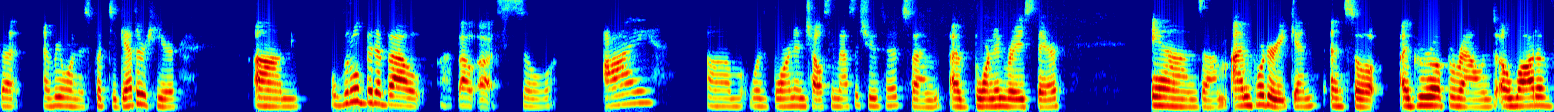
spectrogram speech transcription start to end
that everyone has put together here. Um, a little bit about about us. So, I um, was born in Chelsea, Massachusetts. I'm I'm born and raised there, and um, I'm Puerto Rican, and so I grew up around a lot of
